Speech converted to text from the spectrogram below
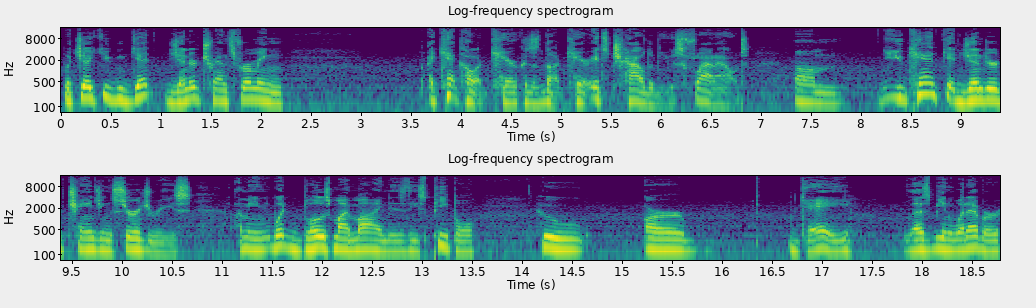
But yet you can get gender transforming. I can't call it care because it's not care. It's child abuse, flat out. Um, you can't get gender changing surgeries. I mean, what blows my mind is these people who are gay, lesbian, whatever.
